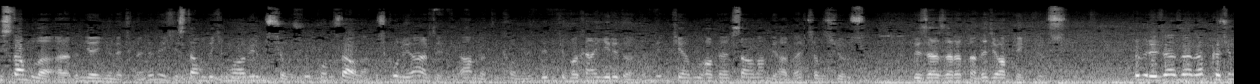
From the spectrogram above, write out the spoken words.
İstanbul'a aradım yayın yönetmenine. Dedi ki İstanbul'daki muhabirimiz çalışıyor. Konu sağlammış. Konuyu arz ettik, anlattık konuyu. Dedi ki bakana geri döndüm. Dedim ki ya bu haber sağlam bir haber çalışıyoruz. Reza Zarrab'dan da cevap bekliyoruz. Tabii Reza Zarrab kaçın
